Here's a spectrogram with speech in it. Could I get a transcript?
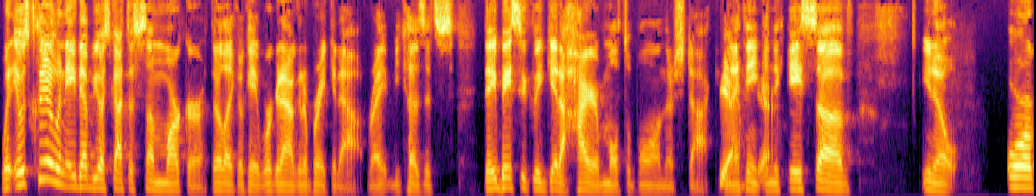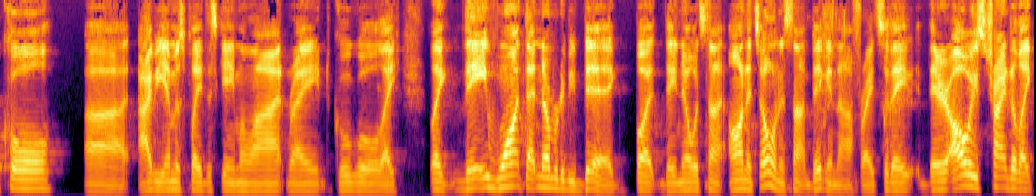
when it was clear when AWS got to some marker, they're like, okay, we're now going to break it out, right? Because it's, they basically get a higher multiple on their stock. Yeah, and I think yeah. in the case of, you know, Oracle, uh, IBM has played this game a lot, right? Google, like, like they want that number to be big, but they know it's not on its own. It's not big enough, right? So they they're always trying to like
